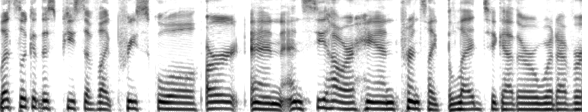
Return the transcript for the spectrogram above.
let's look at this piece of like preschool art and and see how our handprints like bled together or whatever.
